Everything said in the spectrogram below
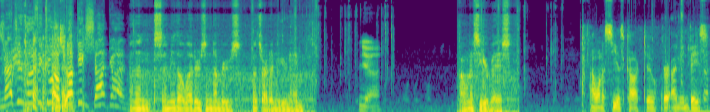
Imagine losing to a That's right. fucking shotgun. And then send me the letters and numbers that's right under your name. Yeah. I want to see your base. I want to see his cock too, or I mean base.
